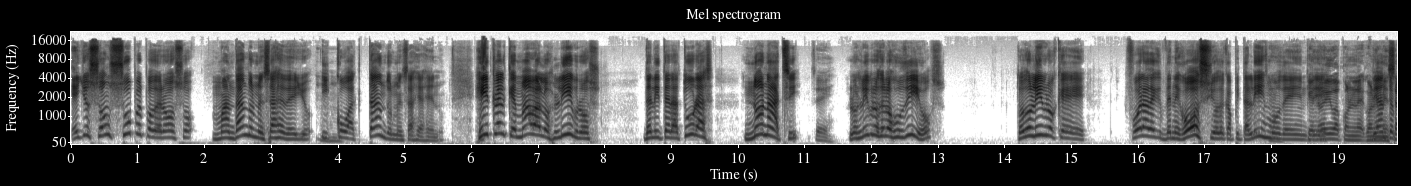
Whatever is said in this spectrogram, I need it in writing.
ellos son súper poderosos mandando el mensaje de ellos y coactando el mensaje ajeno. Hitler quemaba los libros de literaturas no nazi, Sí. los libros de los judíos, todo libro que fuera de, de negocio, de capitalismo, de, Que de- no iba con, la- con de el mensaje.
